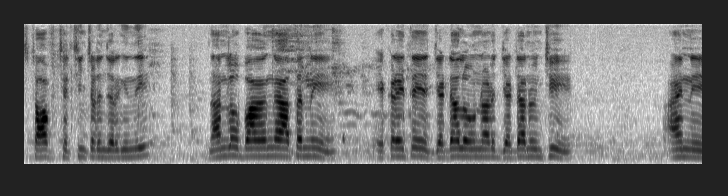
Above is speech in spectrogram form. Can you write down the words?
స్టాఫ్ చర్చించడం జరిగింది. దానిలో భాగంగా అతన్ని ఎక్కడైతే జెడ్డాలో ఉన్నాడో జెడ్డా నుంచి ఆయన్ని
